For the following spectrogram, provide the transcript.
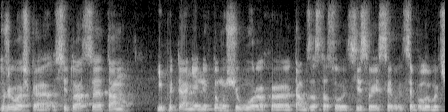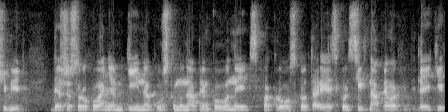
Дуже важка ситуація там. І питання не в тому, що ворог е, там застосовує всі свої сили. Це було вочевидь. Даже з урахуванням дій на Курському напрямку вони з Покровського, Тарецького, всіх напрямок, для яких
